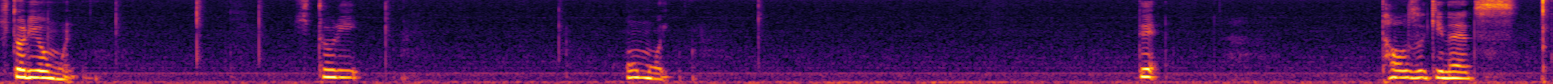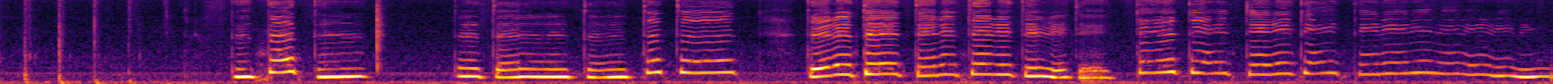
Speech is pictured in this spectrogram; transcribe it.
一人思い。一人思いでタオ好きのやつ。てててててててててれててれてれてれててててれてれてれれれれ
